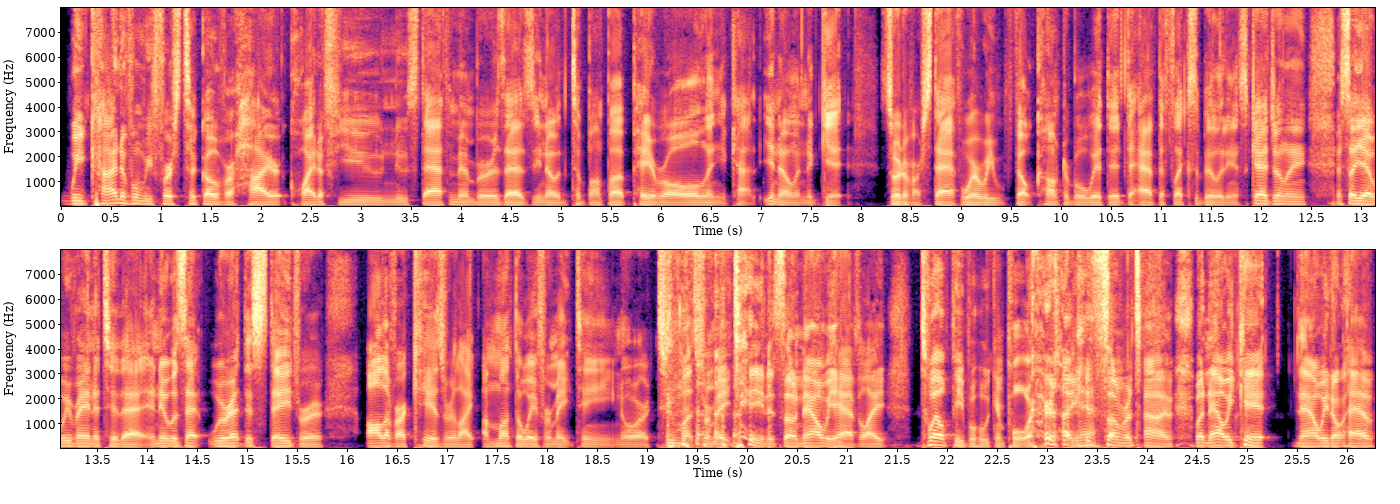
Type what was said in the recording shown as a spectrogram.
We kind of, when we first took over, hired quite a few new staff members as you know to bump up payroll and you kind of you know and to get sort of our staff where we felt comfortable with it to have the flexibility in scheduling. And so yeah, we ran into that, and it was that we were at this stage where all of our kids were like a month away from 18 or two months from 18 and so now we have like 12 people who can pour like Yeah. it's summertime but now we can't now we don't have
